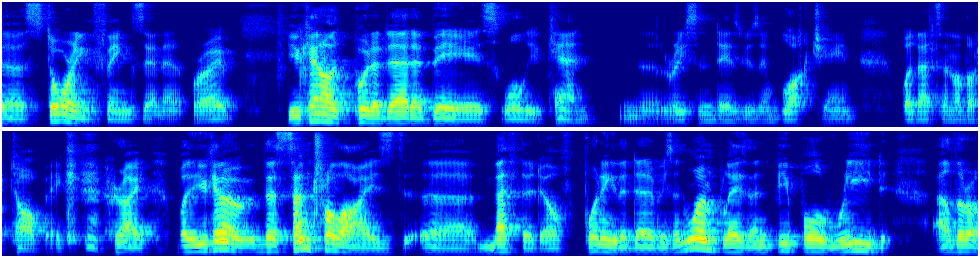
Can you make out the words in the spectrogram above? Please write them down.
uh, storing things in it, right? You cannot put a database, well, you can in the recent days using blockchain, but that's another topic, right? But you can the centralized uh, method of putting the database in one place and people read, other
